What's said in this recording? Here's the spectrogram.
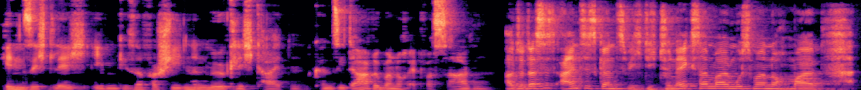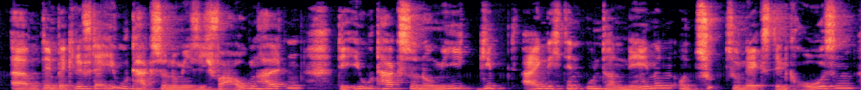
hinsichtlich eben dieser verschiedenen Möglichkeiten. Können Sie darüber noch etwas sagen? Also das ist eins ist ganz wichtig. Zunächst einmal muss man noch mal ähm, den Begriff der EU-Taxonomie sich vor Augen halten. Die EU-Taxonomie gibt eigentlich den Unternehmen und zu, zunächst den großen,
